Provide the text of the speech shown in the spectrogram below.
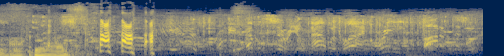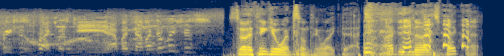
Oh gosh. Fruity Pebbles cereal now with lime cream. Part of this nutritious breakfast. Yabba dabba delicious. So I think it went something like that. I did not expect that.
